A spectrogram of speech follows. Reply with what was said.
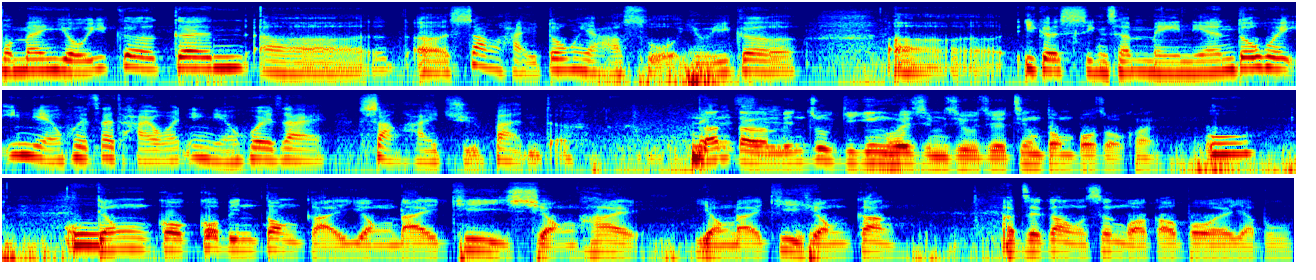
我们有一个跟呃呃上海东亚所有一个呃一个行程，每年都会一年会在台湾，一年会在上海举办的。咱台湾民主基金会是不是有一个正东补助款？有。中国国民党改用来去上海，用来去香港。啊，这敢有算外交部的业务？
